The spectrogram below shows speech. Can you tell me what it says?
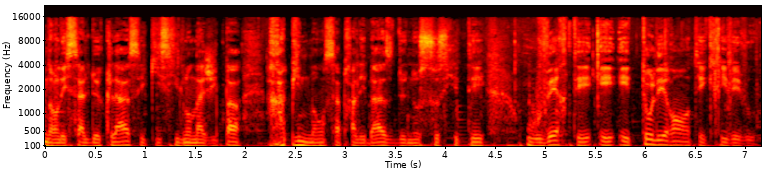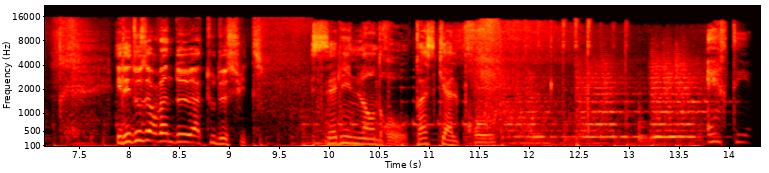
dans les salles de classe et qui, si l'on n'agit pas rapidement, sapera les bases de nos sociétés ouvertes et, et, et tolérantes, écrivez-vous. Il est 12h22, à tout de suite. Céline Landreau, Pascal Pro. RT.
